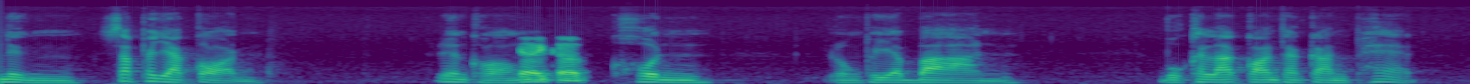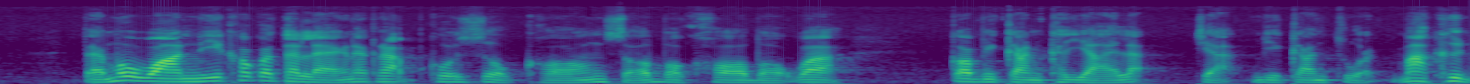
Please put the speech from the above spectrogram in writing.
หนึ่งทรัพยากร เรื่องของใช่ครับคนโรงพยาบาล บุคลากรทางการแพทย์ แต่เมื่อวานนี้เขาก็แถลงนะครับ โฆษกของสอบคบอกว่า ก็มีการขยายและ จะมีการตรวจมากขึ้น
